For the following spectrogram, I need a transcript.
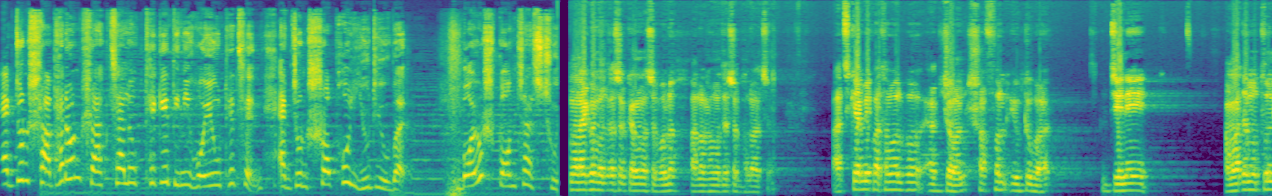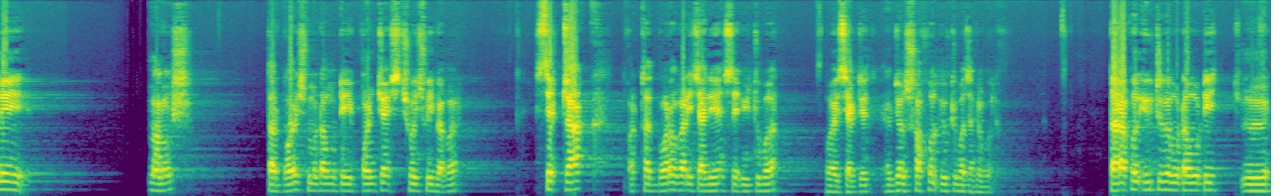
একজন সাধারণ ট্রাক চালক থেকে তিনি হয়ে উঠেছেন একজন সফল ইউটিউবার। বয়স পঞ্চাশ ছুঁই আসসালামাইকুম বন্ধুরা কেমন আছো? বলো, আল্লাহর রহমতে সব ভালো আছো। আজকে আমি কথা বলব একজন সফল ইউটিউবার যিনি আমাদের মতনই মানুষ। তার বয়স মোটামুটি পঞ্চাশ ছুঁই ছুঁই ব্যাপার। সে ট্রাক, অর্থাৎ বড় গাড়ি চালিয়ে সে ইউটিউবার হয়েছে একজন একজন সফল ইউটিউবার যাকে বলে। তার এখন ইউটিউবে মোটামুটি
